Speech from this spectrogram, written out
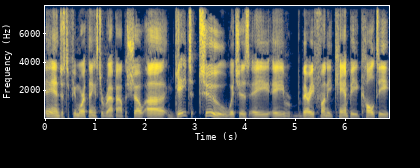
And just a few more things to wrap out the show. Uh, Gate 2, which is a, a very funny, campy, culty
